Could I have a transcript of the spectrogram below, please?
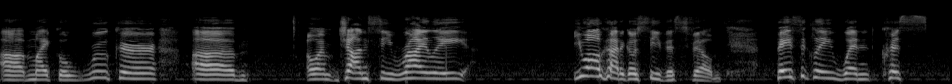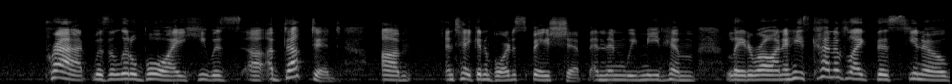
uh, Michael Rooker, um, oh, I'm John C. Reilly. You all got to go see this film basically, when Chris Pratt was a little boy, he was uh, abducted. Um, and taken aboard a spaceship. And then we meet him later on, and he's kind of like this, you know,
